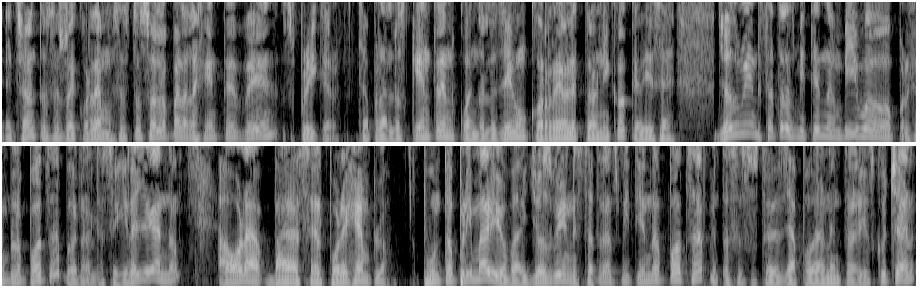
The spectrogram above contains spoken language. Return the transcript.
¿Hecho? Entonces, recordemos, esto es solo para la gente de Spreaker. O sea, para los que entren cuando les llega un correo electrónico que dice, Joswin está transmitiendo en vivo, por ejemplo, WhatsApp, bueno, les seguirá llegando. Ahora va a ser, por ejemplo, punto primario by Josh Green está transmitiendo WhatsApp, entonces ustedes ya podrán entrar y escuchar.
